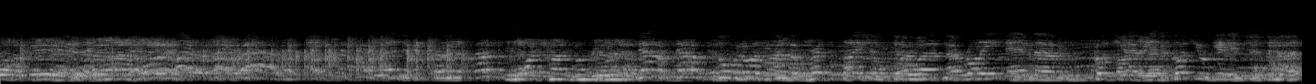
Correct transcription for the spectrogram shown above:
want to Dallas, Dallas has organised a bit of a presentation to uh, uh, Ronnie and um, Gotchi over here. But Gotchi will get his just a minute.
